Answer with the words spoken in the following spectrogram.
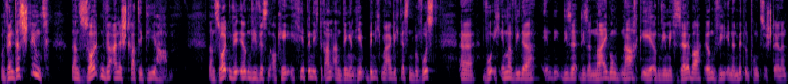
Und wenn das stimmt, dann sollten wir eine Strategie haben. Dann sollten wir irgendwie wissen, okay, hier bin ich dran an Dingen, hier bin ich mir eigentlich dessen bewusst, äh, wo ich immer wieder die, diese, diese Neigung nachgehe, irgendwie mich selber irgendwie in den Mittelpunkt zu stellen.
